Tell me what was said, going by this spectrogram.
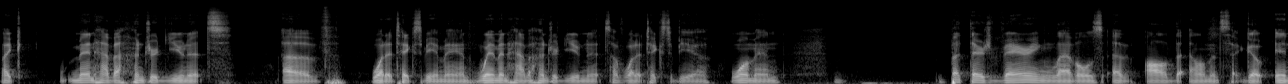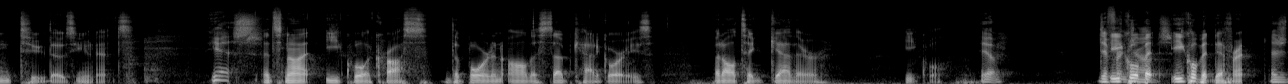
like men have a hundred units of what it takes to be a man. Women have a hundred units of what it takes to be a woman. But there's varying levels of all of the elements that go into those units. Yes, It's not equal across the board in all the subcategories, but all together equal. yeah, different equal jobs. but equal but different. there's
